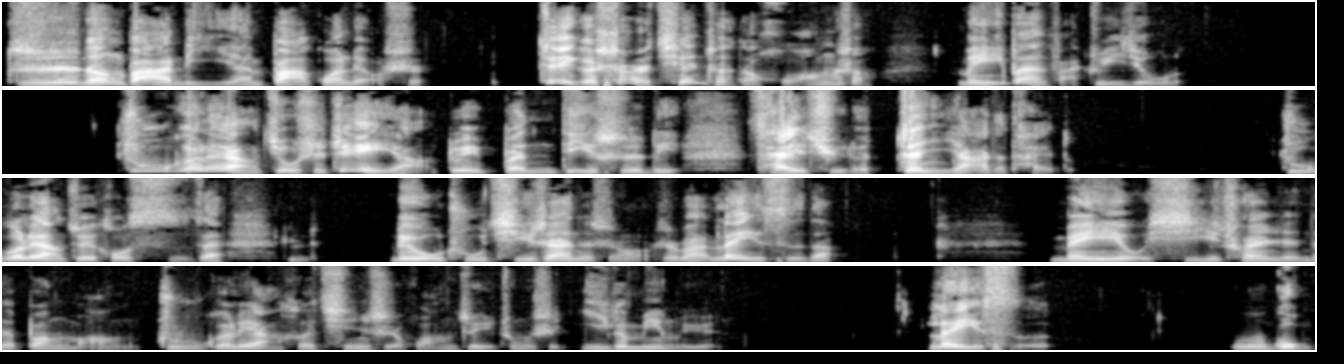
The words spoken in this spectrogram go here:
只能把李严罢官了事。这个事儿牵扯到皇上，没办法追究了。诸葛亮就是这样对本地势力采取了镇压的态度。诸葛亮最后死在。六出祁山的时候，是吧？累死的，没有西川人的帮忙，诸葛亮和秦始皇最终是一个命运，累死，无功。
